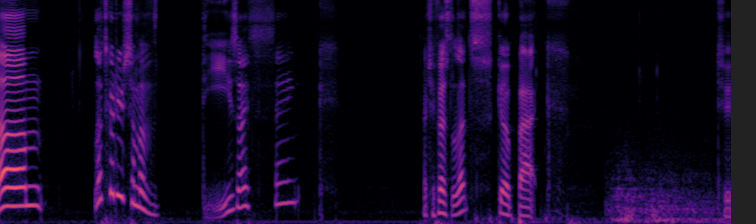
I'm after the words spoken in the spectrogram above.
Um, let's go do some of these, I think. Actually, first, let's go back to.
